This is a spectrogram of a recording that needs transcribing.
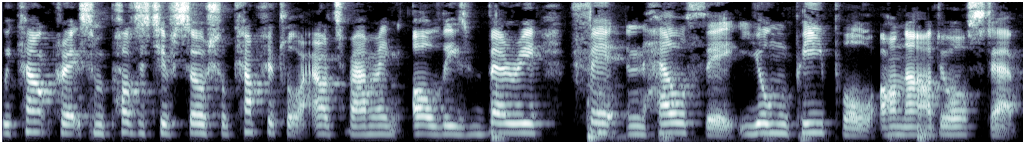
we can't create some positive social capital out of having all these very fit and healthy young people on our doorstep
